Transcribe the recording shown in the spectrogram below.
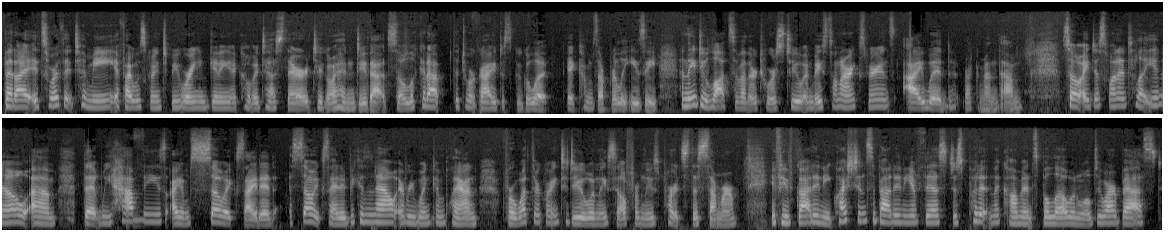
But I, it's worth it to me if I was going to be worrying and getting a COVID test there to go ahead and do that. So look it up, the tour guide, just Google it it comes up really easy. And they do lots of other tours too. And based on our experience, I would recommend them. So I just wanted to let you know um, that we have these. I am so excited, so excited because now everyone can plan for what they're going to do when they sail from these ports this summer. If you've got any questions about any of this, just put it in the comments below and we'll do our best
